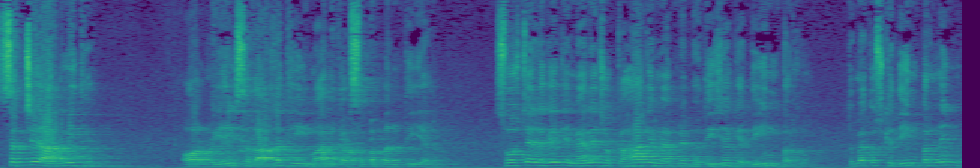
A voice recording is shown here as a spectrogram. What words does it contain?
سچے آدمی تھے اور یہی صداقت ہی ایمان کا سبب بنتی ہے۔ سوچنے لگے کہ میں نے جو کہا کہ میں اپنے بھتیجے کے دین پر ہوں، تو میں تو اس کے دین پر نہیں۔ ہوں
